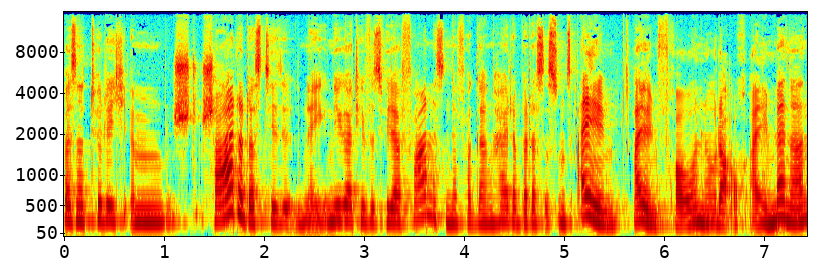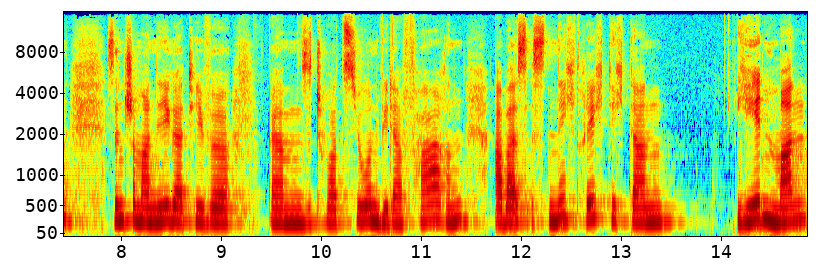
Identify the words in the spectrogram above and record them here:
Was natürlich ähm, schade, dass dir ne-, Negatives widerfahren ist in der Vergangenheit, aber das ist uns allen, allen Frauen ne? oder auch allen Männern, sind schon mal negative ähm, Situationen widerfahren. Aber es ist nicht richtig dann jeden Mann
